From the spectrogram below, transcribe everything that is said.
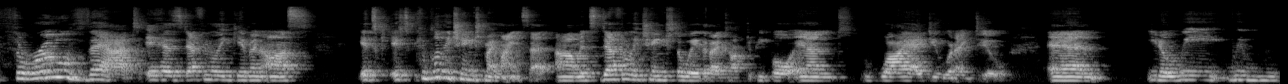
through that, it has definitely given us. It's it's completely changed my mindset. Um, it's definitely changed the way that I talk to people and why I do what I do. And you know, we we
